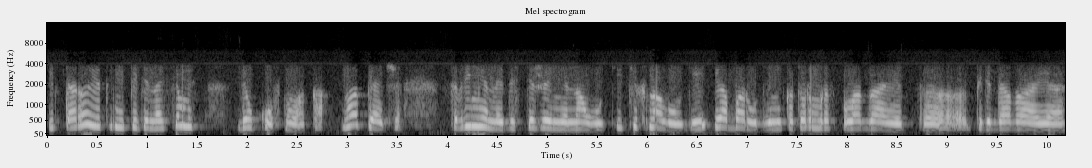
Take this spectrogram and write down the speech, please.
И второе – это непереносимость белков молока. Но опять же, современные достижения науки, технологии и оборудование, которым располагает э, передовая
